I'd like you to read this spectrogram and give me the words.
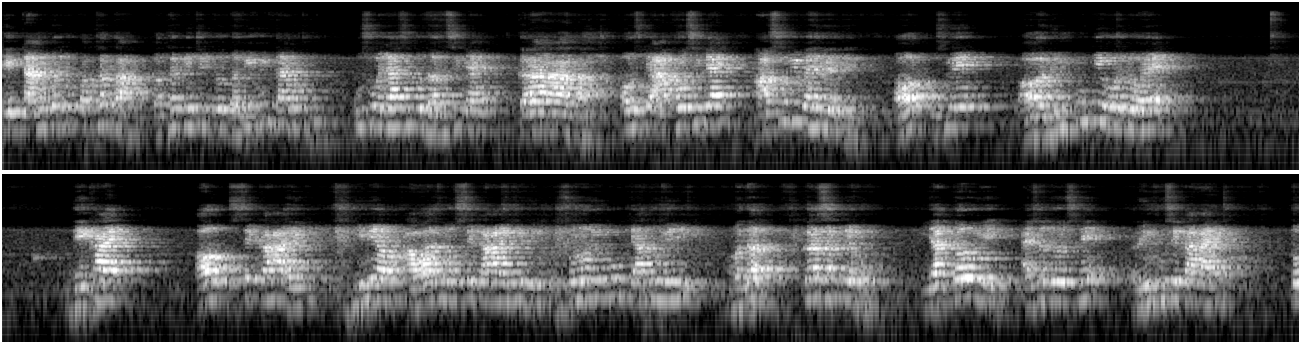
एक टांग पर जो पत्थर था, पत्थर के नीचे जो दबी हुई टांग थी, उस वजह से वो दर्द से क्या है? करा रहा था। और उसके आँखों से क्या है? आँसू भी बह रहे थे। और उसने रिंकू की ओर जो है, देखा है और उससे कहा है कि, धीमी आवाज़ में उससे कहा है कि, सुनो रिंकू क्या तुम मेरी मदद कर सकते हो? या करोगे ऐसा जो उसने रिंकू से कहा है। तो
